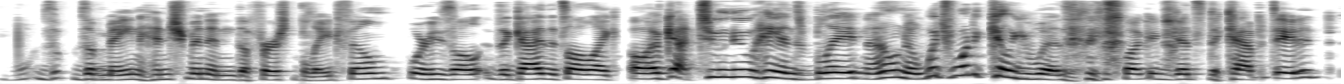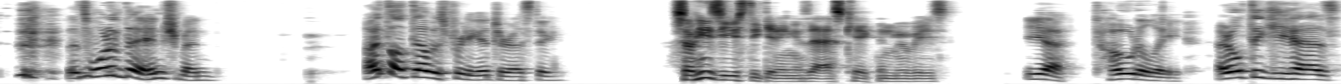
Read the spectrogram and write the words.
the, the main henchman in the first Blade film, where he's all the guy that's all like, "Oh, I've got two new hands, Blade, and I don't know which one to kill you with." he fucking gets decapitated. That's one of the henchmen. I thought that was pretty interesting. So he's used to getting his ass kicked in movies. Yeah, totally. I don't think he has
